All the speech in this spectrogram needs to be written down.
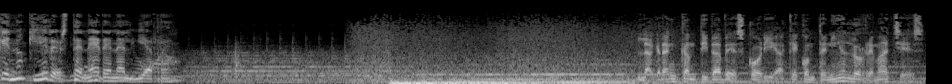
que no quieres tener en el hierro. La gran cantidad de escoria que contenían los remaches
